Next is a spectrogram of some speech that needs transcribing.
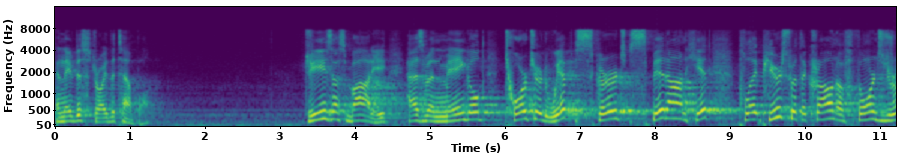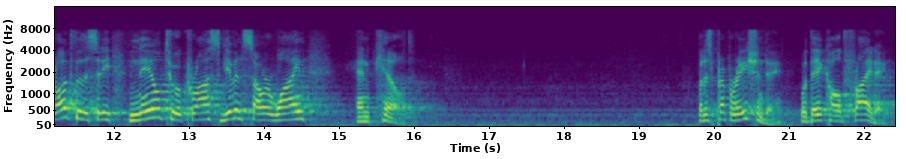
and they've destroyed the temple. Jesus' body has been mangled, tortured, whipped, scourged, spit on, hit, pierced with a crown of thorns, dragged through the city, nailed to a cross, given sour wine, and killed. But it's preparation day, what they called Friday.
